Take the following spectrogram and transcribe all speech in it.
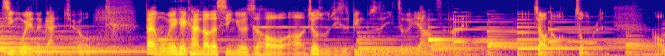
敬畏的感觉哦。但我们也可以看到，在新约之后啊，救主其实并不是以这个样子来呃教导众人。好，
